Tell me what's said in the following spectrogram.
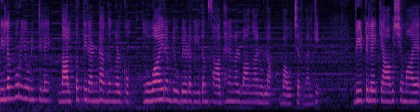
നിലമ്പൂർ യൂണിറ്റിലെ നാൽപ്പത്തിരണ്ട് അംഗങ്ങൾക്കും മൂവായിരം രൂപയുടെ വീതം സാധനങ്ങൾ വാങ്ങാനുള്ള വൗച്ചർ നൽകി. വീട്ടിലേക്ക് ആവശ്യമായ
